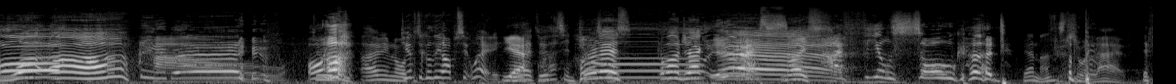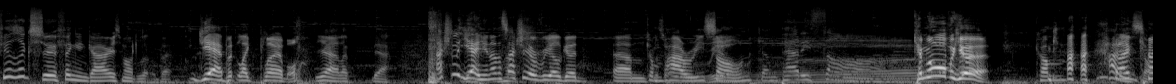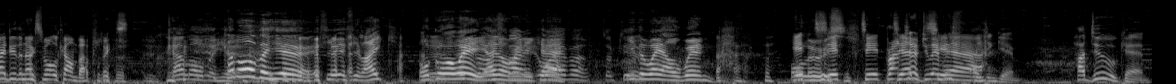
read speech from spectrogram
Oh! Be brave! Oh, Ah! I don't even know do you have to go the opposite way? Yeah. Yeah, dude. that's There interesting. it is. Come on, Jack. Yes! Nice. I feel so good. Yeah, man. You're so alive. It feels like surfing in Garry's Mod a little bit. Yeah, but like playable. Yeah, like yeah. Actually, yeah, you know that's actually a real good. Um, Comparison. Comparison. come over here. Come. Can I, can I do the next Mortal Kombat, please? Come over here. Come over here if you if you like, or go away. No, I don't fine, really care. Whatever. It's up to you. Either way, I'll win. or lose. It's, it, Branch out to every yeah. fighting game. Hadouken.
